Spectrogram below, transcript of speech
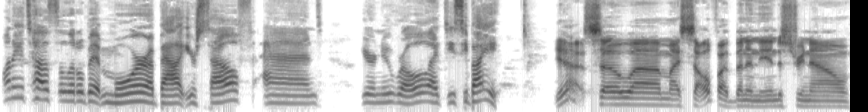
Why don't you tell us a little bit more about yourself and your new role at DC Byte? Yeah. So uh, myself, I've been in the industry now.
